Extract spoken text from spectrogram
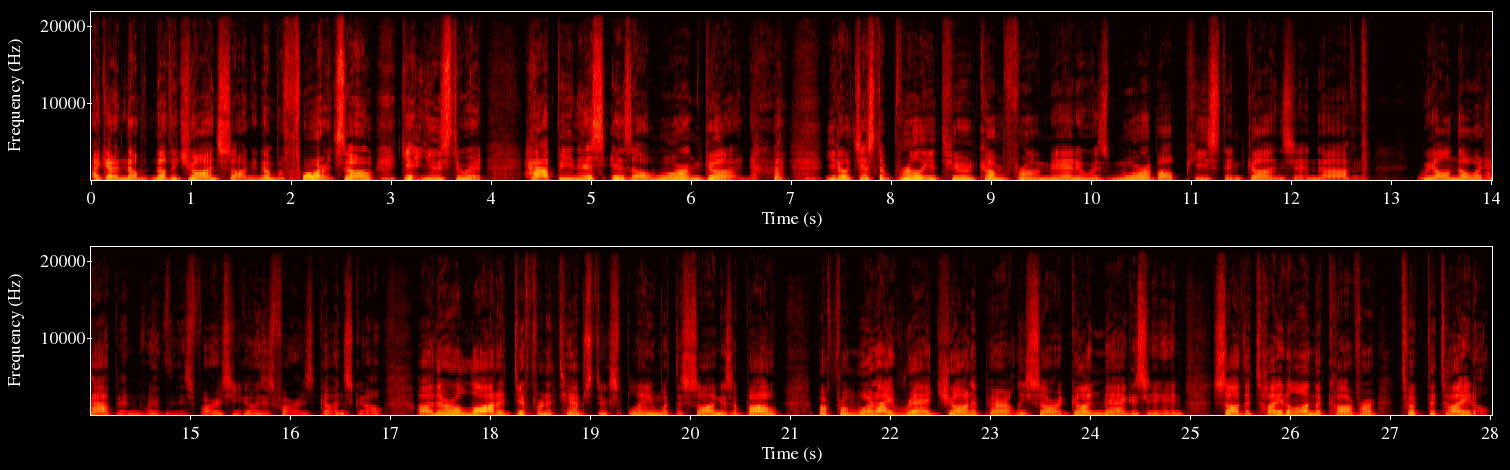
I got another John song at number four, so get used to it. Happiness is a warm gun. you know, just a brilliant tune come from a man who was more about peace than guns, and uh, we all know what happened with as far as he goes, as far as guns go. Uh, there are a lot of different attempts to explain what the song is about, but from what I read, John apparently saw a gun magazine, saw the title on the cover, took the title.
